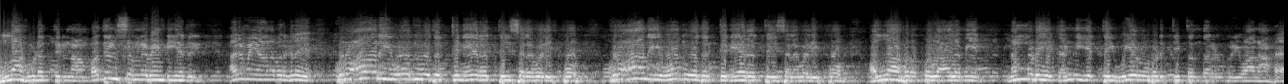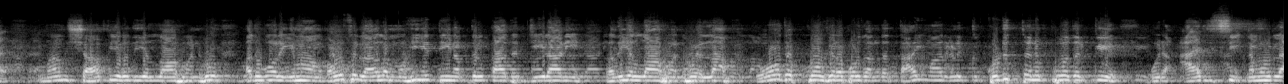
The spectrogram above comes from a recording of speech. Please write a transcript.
அல்லாஹுடத்தில் நாம் பதில் சொல்ல வேண்டியது. அருமையானவர்களே குரானை ஓதுவதற்கு நேரத்தை செலவழிப்போம். குரானை ஓதுவதற்கு நேரத்தை செலவழிப்போம். அல்லாஹ் ரபுல் ஆலமீன் நம்முடைய கண்ணியத்தை உயர்வுபடுத்தி தந்தருள் புரிவானாக. இமாம் ஷாஃபி ரதி ரலியல்லாஹு அன்ஹு அதுபோல இமாம் கௌசுல் ஆலம் மொஹியுத்தீன் அப்துல் காதர் ஜீலானி ரலியல்லாஹு அன்ஹு எல்லாம் ஓதப் போகிற பொழுது அந்த தாய்மார்களுக்கு கொடுத்து அனுப்புவதற்கு ஒரு அரிசி நம்ம ஊர்ல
